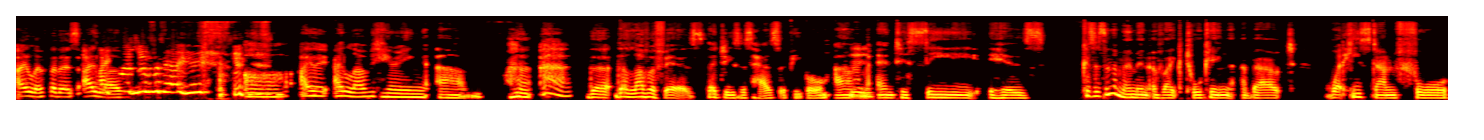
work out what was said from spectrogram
I live for this. I love. I can't live without you. oh, I, I love hearing, um, the the love affairs that Jesus has with people, um, mm. and to see his because it's in the moment of like talking about what he's done for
